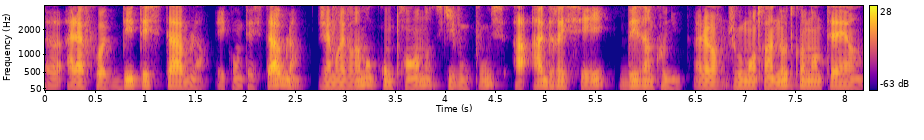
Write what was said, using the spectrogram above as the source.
euh, à la fois détestable et contestable, j'aimerais vraiment comprendre ce qui vous pousse à agresser des inconnus. Alors, je vous montre un autre commentaire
